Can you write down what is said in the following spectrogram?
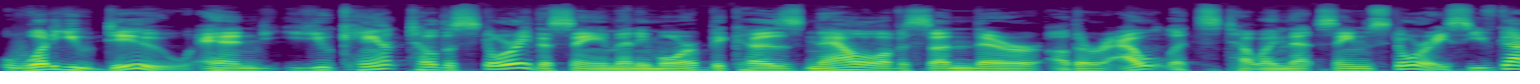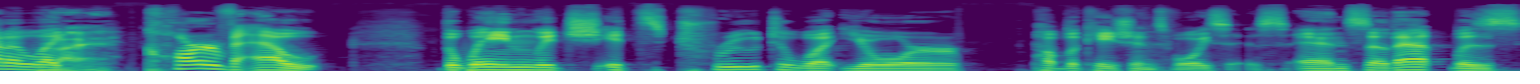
what do you do? And you can't tell the story the same anymore because now all of a sudden there are other outlets telling that same story. So you've got to like Right. carve out the way in which it's true to what your publication's voice is. And so that was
